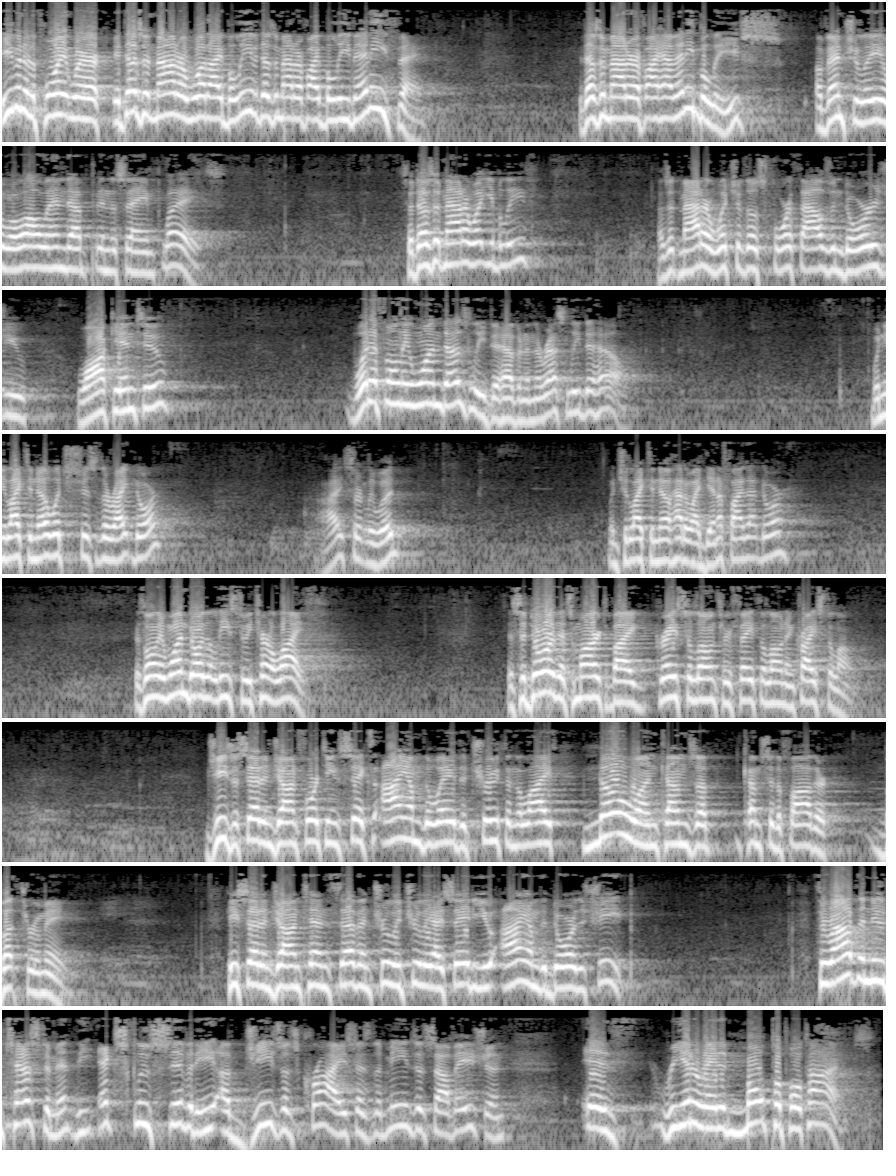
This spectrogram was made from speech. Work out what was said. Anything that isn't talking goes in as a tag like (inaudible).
Even to the point where it doesn't matter what I believe, it doesn't matter if I believe anything. It doesn't matter if I have any beliefs, eventually it will all end up in the same place. So does it matter what you believe? Does it matter which of those 4,000 doors you walk into? What if only one does lead to heaven and the rest lead to hell? Wouldn't you like to know which is the right door? I certainly would. Wouldn't you like to know how to identify that door? There's only one door that leads to eternal life. It's a door that's marked by grace alone, through faith alone, in Christ alone. Jesus said in John 14, 6, I am the way, the truth, and the life. No one comes up, comes to the Father but through me. He said in John 10, 7, Truly, truly I say to you, I am the door of the sheep. Throughout the New Testament, the exclusivity of Jesus Christ as the means of salvation is reiterated multiple times.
